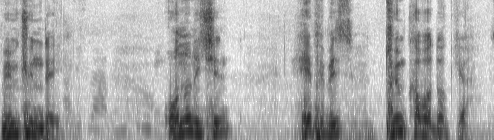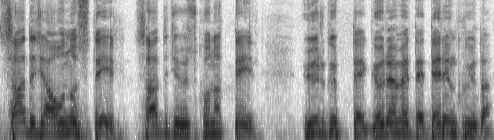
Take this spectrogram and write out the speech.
Mümkün değil. Onun için hepimiz tüm Kapadokya sadece Avanos değil, sadece Özkonak değil. Ürgüp'te, Göreme'de, Derinkuyu'da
